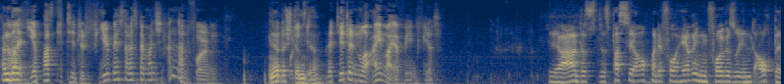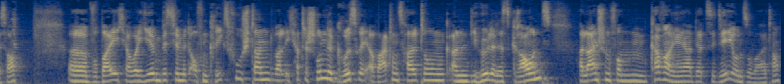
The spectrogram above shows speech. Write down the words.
Aber hier passt der Titel viel besser als bei manchen anderen Folgen. Ja, das stimmt, der, ja. Der Titel nur einmal erwähnt wird. Ja, das, das passt ja auch bei der vorherigen Folge so eben auch besser. Äh, wobei ich aber hier ein bisschen mit auf dem Kriegsfuß stand, weil ich hatte schon eine größere Erwartungshaltung an die Höhle des Grauens, allein schon vom Cover her, der CD und so weiter.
